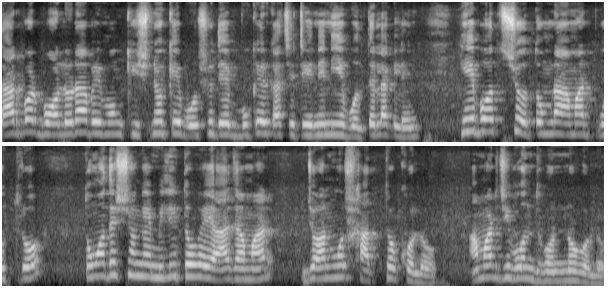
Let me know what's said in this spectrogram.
তারপর বলরাম এবং কৃষ্ণকে বসুদেব বুকের কাছে টেনে নিয়ে বলতে লাগলেন, হে বৎস, তোমরা আমার পুত্র। তোমাদের সঙ্গে মিলিত হয়ে আজ আমার জন্ম সার্থক হলো, আমার জীবন ধন্য হলো।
